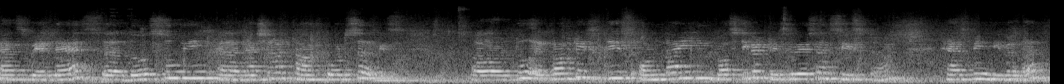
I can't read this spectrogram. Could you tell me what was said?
as well as uh, those who in national transport service. To accomplish this online bus ticket reservation system has been developed.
